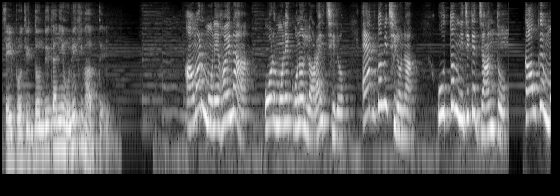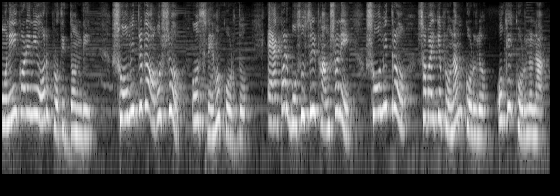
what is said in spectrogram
সেই প্রতিদ্বন্দ্বিতা নিয়ে উনি কি ভাবতেন? আমার মনে হয় না ওর মনে কোনো লড়াই ছিল। একদমই ছিল না। উত্তম নিজেকে জানতো। কাউকে মনেই করেনি ওর প্রতিদ্বন্দ্বী। সৌমিত্রকে অবশ্য ও স্নেহ করত। একবার বসুশ্রীর ফাংশনে সৌমিত্র সবাইকে প্রণাম করল। ওকে করল না।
